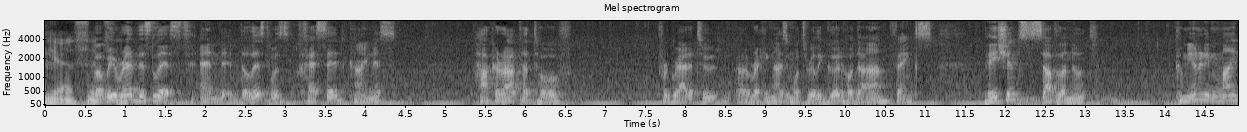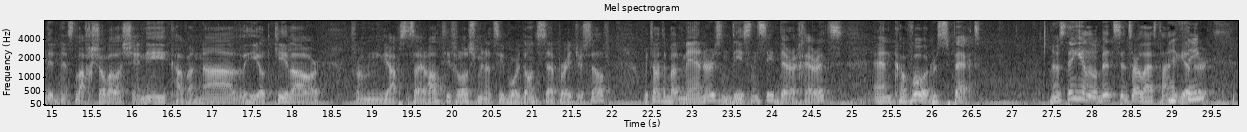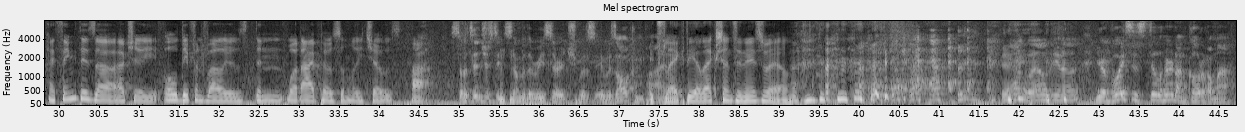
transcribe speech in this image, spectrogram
Yes. but we uh, read this list, and the list was chesed, kindness, hakarat hatov, for gratitude, uh, recognizing what's really good, hoda'ah, thanks, patience, savlanut, community mindedness, lachshov al hasheni, kavana, lihiyot kila, or from the opposite side, al tifrosh min don't separate yourself. We talked about manners and decency, derech eretz, and kavod, respect. And I was thinking a little bit since our last time I together. think I think these are actually all different values than what I personally chose. Ah, so it's interesting. Some of the research was it was all compiled. It's like the elections in Israel. yeah, well, you know, your voice is still heard on Kol Rama.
